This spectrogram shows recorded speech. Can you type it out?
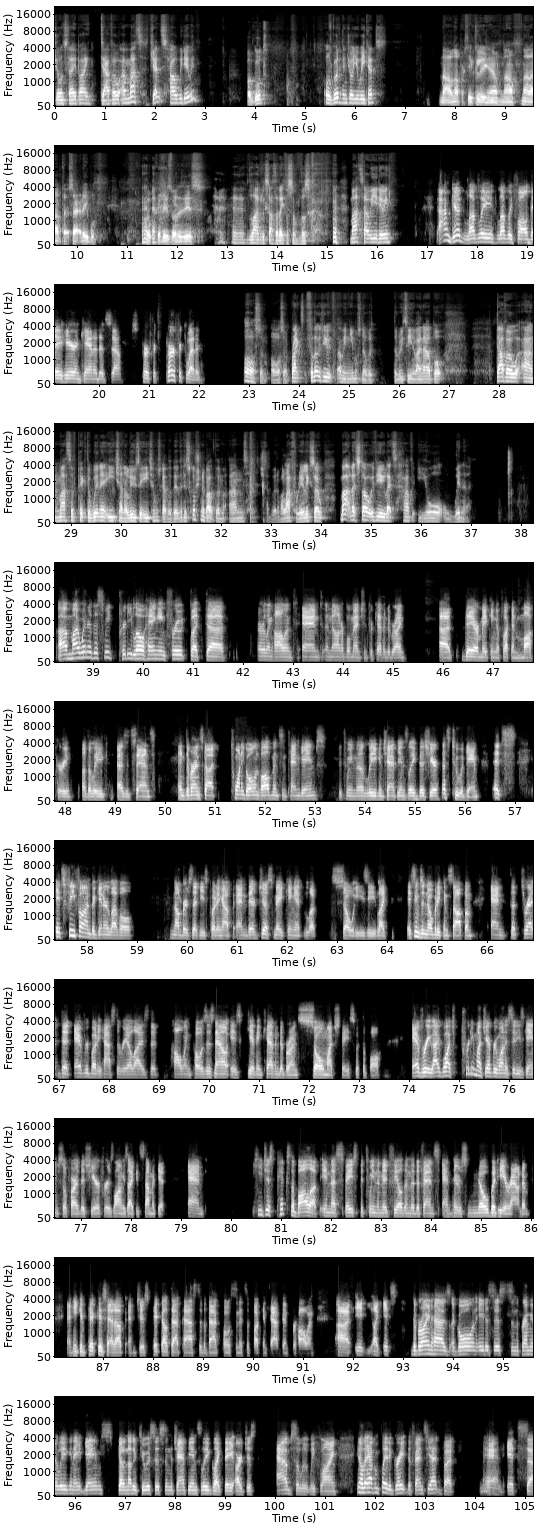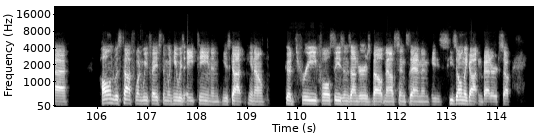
Joined today by Davo and Matt. Gents, how are we doing? All good. All good. Enjoy your weekends. No, not particularly. No, no, not after Saturday, but look, it is what it is. Uh, lively Saturday for some of us. Matt, how are you doing? I'm good. Lovely, lovely fall day here in Canada. So it's perfect, perfect weather. Awesome, awesome. Right, for those of you, I mean, you must know the, the routine by now, but Davo and Matt have picked a winner each and a loser each. I'm just going to have a bit of a discussion about them and just have a bit of a laugh, really. So, Matt, let's start with you. Let's have your winner. Uh, my winner this week, pretty low hanging fruit, but uh, Erling Haaland and an honorable mention for Kevin De Bruyne. Uh, they are making a fucking mockery of the league as it stands. And De Bruyne's got 20 goal involvements in 10 games between the league and Champions League this year. That's two a game. It's it's FIFA on beginner level numbers that he's putting up, and they're just making it look so easy. Like it seems that nobody can stop him. And the threat that everybody has to realize that Haaland poses now is giving Kevin De Bruyne so much space with the ball. Every I've watched pretty much every one of City's games so far this year for as long as I could stomach it. And he just picks the ball up in the space between the midfield and the defense, and there's nobody around him. And he can pick his head up and just pick out that pass to the back post, and it's a fucking tap in for Haaland. Uh, it like it's De Bruyne has a goal and eight assists in the Premier League in eight games. Got another two assists in the Champions League. Like they are just absolutely flying. You know they haven't played a great defense yet, but man, it's uh, Haaland was tough when we faced him when he was 18, and he's got you know good three full seasons under his belt now since then, and he's he's only gotten better. So,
